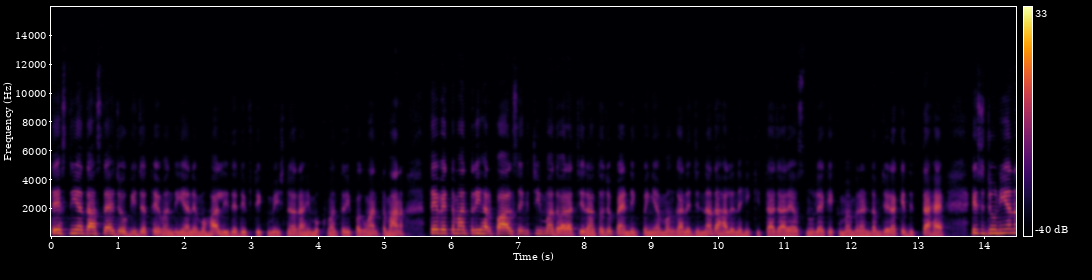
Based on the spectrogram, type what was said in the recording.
ਤੇ ਇਸ ਦੀਆਂ 10 ਸਹਿਯੋਗੀ ਜਥੇਬੰਦੀਆਂ ਨੇ ਮੋਹਾਲੀ ਦੇ ਡਿਪਟੀ ਕਮਿਸ਼ਨਰ ਰਾਹੀਂ ਮੁੱਖ ਮੰਤਰੀ ਭਗਵੰਤ ਮਾਨ ਤੇ ਵਿੱਤ ਮੰਤਰੀ ਹਰਪਾਲ ਸਿੰਘ ਚੀਮਾ ਦੁਆਰਾ ਚਿਰਾਂ ਤੋਂ ਜੋ ਪੈਂਡਿੰਗ ਪਈਆਂ ਮੰਗਾਂ ਨੇ, ਜਿਨ੍ਹਾਂ ਦਾ ਹੱਲ ਨਹੀਂ ਕੀਤਾ ਜਾ ਰਿਹਾ ਉਸ ਨੂੰ ਲੈ ਕੇ ਇੱਕ ਮੈਮੋਰੰਡਮ ਜਿਹੜਾ ਕਿ ਦਿੱਤਾ ਹੈ। ਇਸ ਯੂਨੀਅਨ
